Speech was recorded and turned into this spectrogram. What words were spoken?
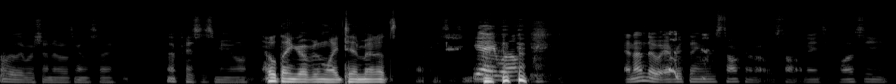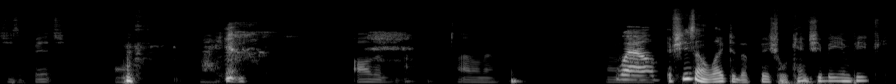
I really wish I knew what I was gonna say. That pisses me off. He'll think of it in like ten minutes. That pisses me. Yeah, off. you will. And I know everything we was talking about. We was talking about Nancy Pelosi, and she's a bitch. And all the, I don't know. I don't know. well, If she's an elected official, can't she be impeached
